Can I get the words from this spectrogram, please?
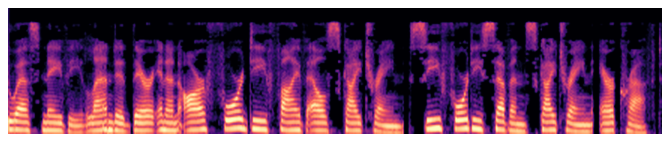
U.S. Navy landed there in an R-4D-5L Skytrain C-47 Skytrain aircraft.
